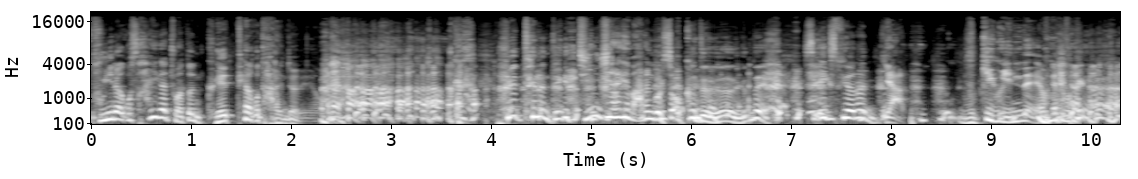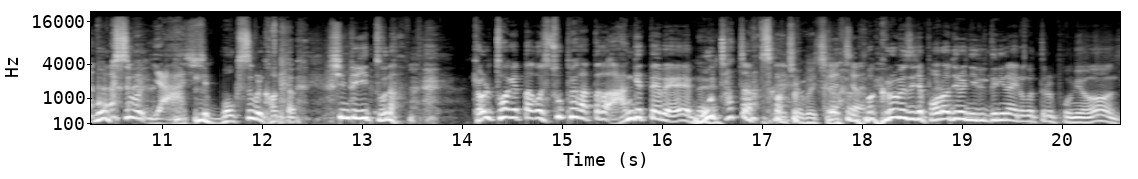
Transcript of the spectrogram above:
부인하고 사이가 좋았던 괴테하고 다른 점이에요. 괴테는 되게 진실하게 많은 걸 썼거든. 근데 셰익스피어는 야 웃기고 있네. 목숨을 야 씨 목숨을 건다. 심지어 이두 남 결투하겠다고 숲에 갔다가 안개 때문에 못 찾잖아. 그렇죠, 그렇죠. 그렇죠. 막 그러면서 이제 벌어지는 일들이나 이런 것들을 보면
